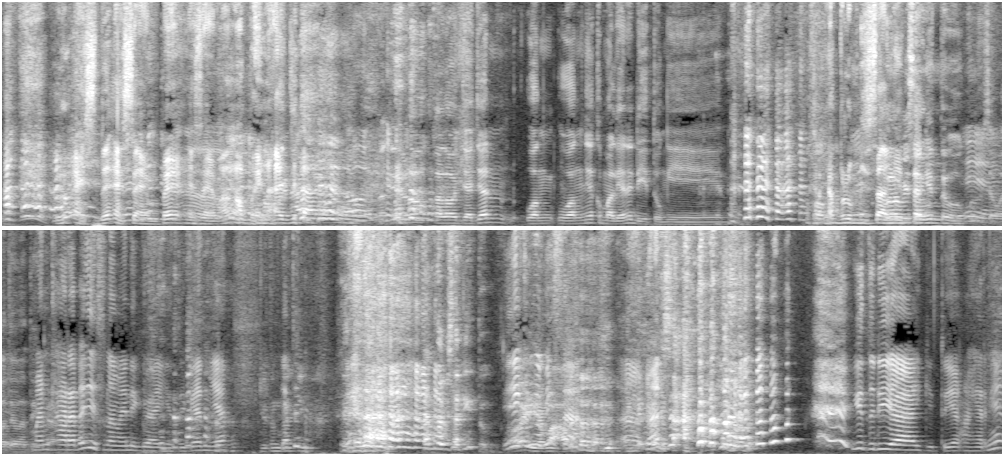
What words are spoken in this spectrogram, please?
Lu SD, SMP, SMA ngapain aja? Berarti lu kalau jajan uang uangnya kembaliannya dihitungin. Karena belum bisa Belum bisa gitu, belum Iya, bisa matematika. main karet aja selama ini gue gitu kan ya. Gitu kancing kan nggak bisa gitu. Iya, Oh, kan iya, nggak bisa. Gitu dia, gitu. Yang akhirnya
